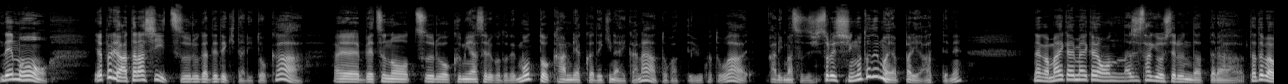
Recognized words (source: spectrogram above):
でも、やっぱり新しいツールが出てきたりとか、えー別のツールを組み合わせることでもっと簡略化できないかなとかっていうことはありますし、それ仕事でもやっぱりあってね。なんか毎回毎回同じ作業してるんだったら、例えば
